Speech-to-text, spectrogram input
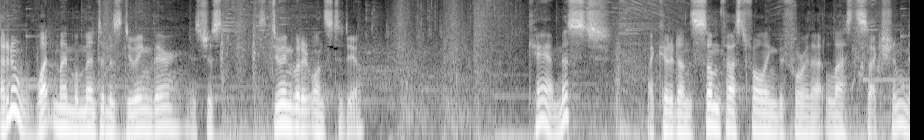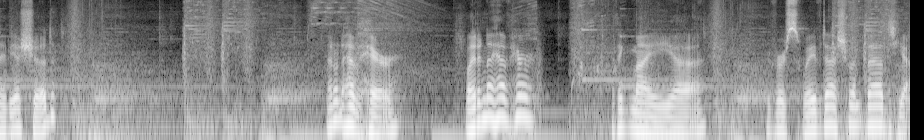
I don't know what my momentum is doing there. It's just, it's doing what it wants to do. Okay, I missed. I could have done some fast falling before that last section. Maybe I should. I don't have hair. Why didn't I have hair? I think my uh, reverse wave dash went bad. Yeah.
